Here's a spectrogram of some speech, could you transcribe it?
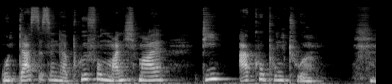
Und das ist in der Prüfung manchmal die Akupunktur.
